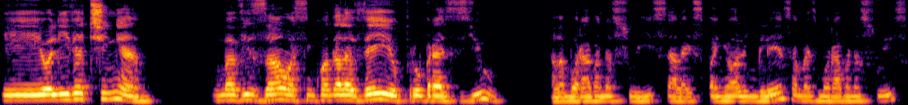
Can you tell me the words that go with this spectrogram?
e Olivia tinha uma visão, assim, quando ela veio para o Brasil, ela morava na Suíça, ela é espanhola inglesa, mas morava na Suíça.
